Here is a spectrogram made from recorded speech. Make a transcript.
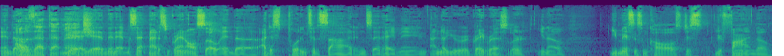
And I was at that match. Yeah, yeah. And then at Madison Grant also, and uh, I just pulled him to the side and said, "Hey, man, I know you're a great wrestler. You know, you're missing some calls. Just you're fine though.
